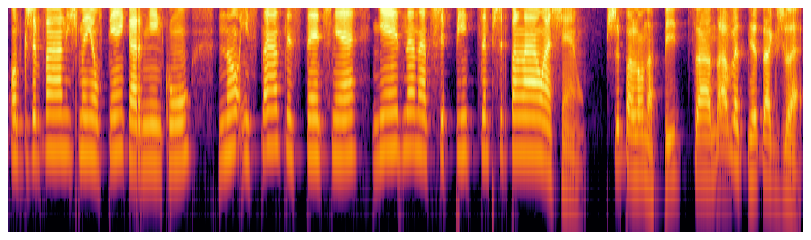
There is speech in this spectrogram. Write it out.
Odgrzewaliśmy ją w piekarniku, no i statystycznie jedna na trzy pizze przypalała się. Przypalona pizza, nawet nie tak źle.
